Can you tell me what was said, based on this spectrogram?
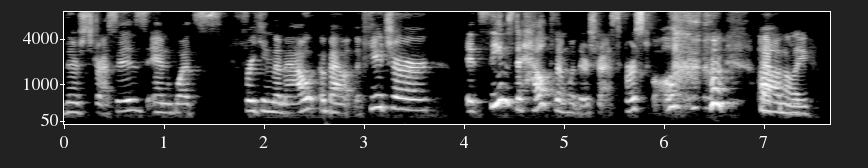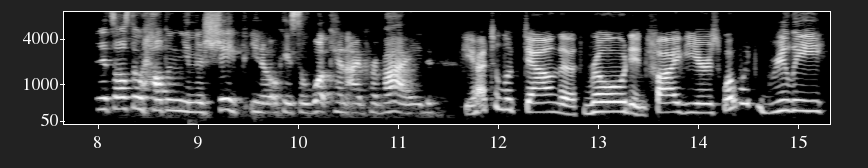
their stresses and what's freaking them out about the future, it seems to help them with their stress first of all definitely um, And it's also helping me to shape, you know, okay, so what can I provide? If you had to look down the road in five years, what would really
